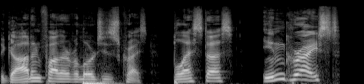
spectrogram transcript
the God and Father of our Lord Jesus Christ blessed us in Christ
